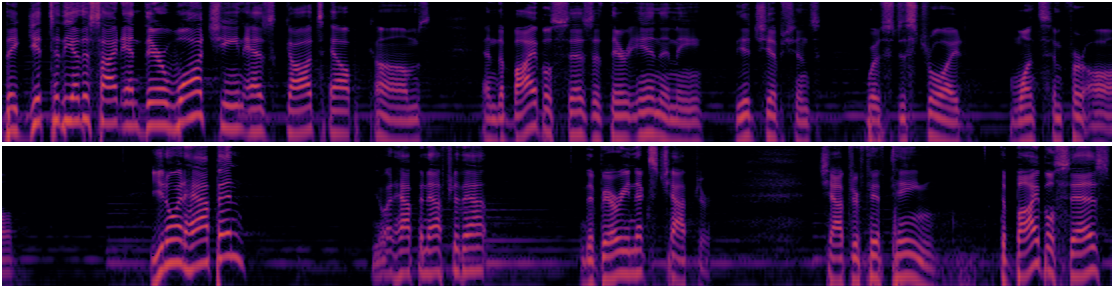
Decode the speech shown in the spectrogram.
They get to the other side and they're watching as God's help comes. And the Bible says that their enemy, the Egyptians, was destroyed once and for all. You know what happened? You know what happened after that? The very next chapter, chapter 15. The Bible says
